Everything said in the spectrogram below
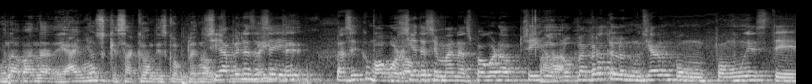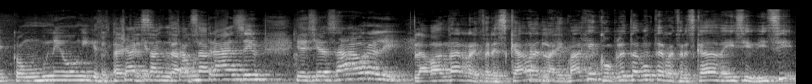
una banda de años que saca un disco en pleno Sí, apenas hace, 2020. hace como Power Up. siete semanas, Power Up. Sí, Ajá. lo- lo- me acuerdo que lo anunciaron con, con un este con un neón y que se escuchaba que Eh, Exacto, estaba o un trance y decías, ah, órale. La banda refrescada, la imagen completamente refrescada de ACDC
